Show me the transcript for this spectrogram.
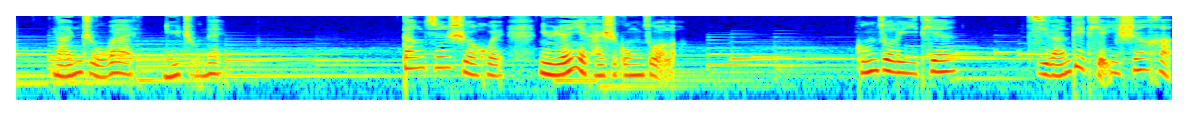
“男主外，女主内”。当今社会，女人也开始工作了。工作了一天，挤完地铁一身汗，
